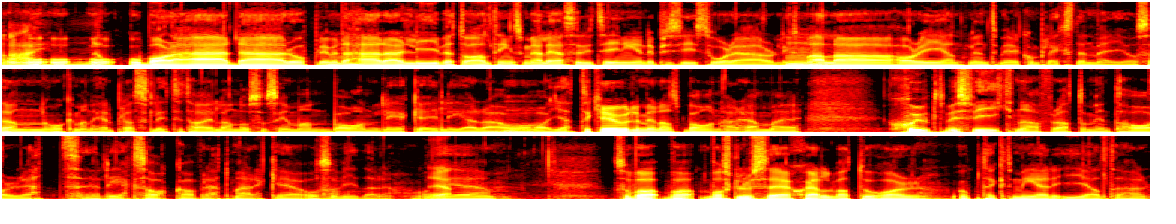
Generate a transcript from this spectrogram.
Och, och, och, och, bara är där och upplever Mm. det här är livet och allting som jag läser i tidningen det är precis så det är. Och liksom Mm. Alla har det egentligen inte mer komplext än mig. Och sen Mm. åker man helt plötsligt till Thailand och så ser man barn leka i lera och Mm. ha jättekul medan barn här hemma är sjukt besvikna för att de inte har rätt leksak av rätt märke och så vidare. Och Ja. Så vad, vad, vad skulle du säga själv att du har upptäckt mer i allt det här?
